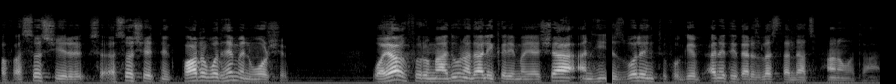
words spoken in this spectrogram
of associating partner with Him in worship. وَيَغْفِرُ مَا دُونَ ذَلِكَ لِمَن يَشَاءُ And He is willing to forgive anything that is less than that subhanahu wa ta'ala.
